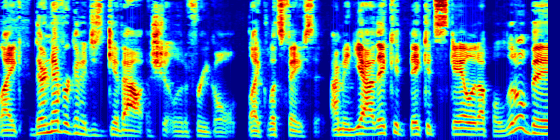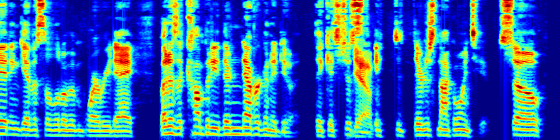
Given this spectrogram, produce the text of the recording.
like they're never going to just give out a shitload of free gold. Like let's face it. I mean yeah they could they could scale it up a little bit and give us a little bit more every day but as a company they're never going to do it. Like it's just Yeah. it, they're just not going to. So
